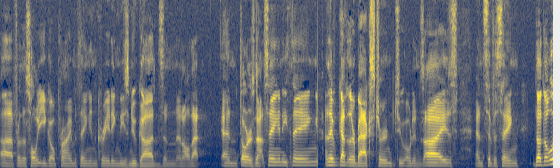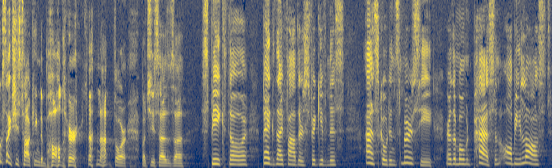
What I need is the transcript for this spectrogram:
uh, for this whole ego prime thing and creating these new gods and, and all that. And Thor's not saying anything, and they've got their backs turned to Odin's eyes. And Sif is saying, though it looks like she's talking to Balder, not Thor, but she says, uh, Speak, Thor, beg thy father's forgiveness. Ask Odin's mercy, ere the moment pass and all be lost.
